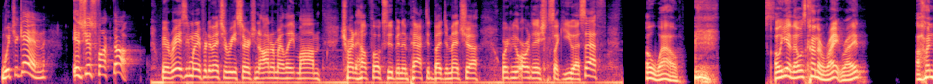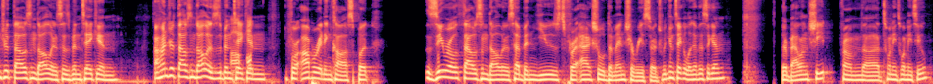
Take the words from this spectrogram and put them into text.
which again is just fucked up. We are raising money for dementia research in honor of my late mom, trying to help folks who've been impacted by dementia, working with organizations like USF. Oh wow. oh yeah, that was kind of right, right? A hundred thousand dollars has been taken. A hundred thousand dollars has been taken for operating costs, but zero thousand dollars have been used for actual dementia research. We can take a look at this again. Their balance sheet from uh, 2022.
